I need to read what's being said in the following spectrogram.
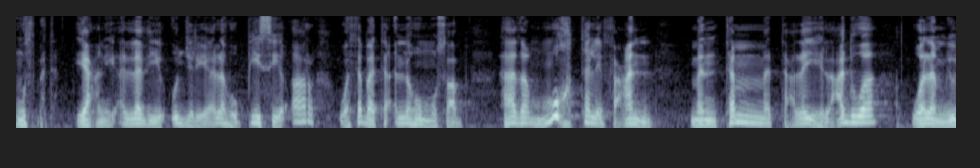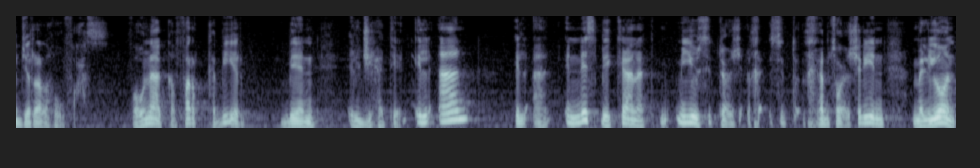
مثبتة. يعني الذي أجري له PCR وثبت أنه مصاب. هذا مختلف عن من تمت عليه العدوى ولم يجرى له فحص. فهناك فرق كبير بين الجهتين. الان الآن النسبة كانت 125 مليون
